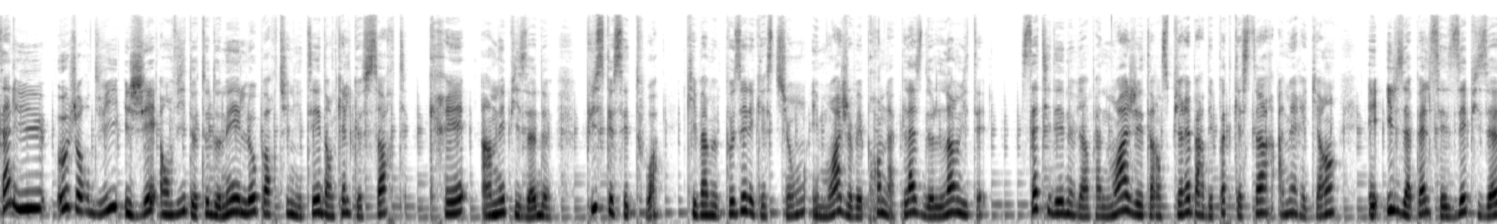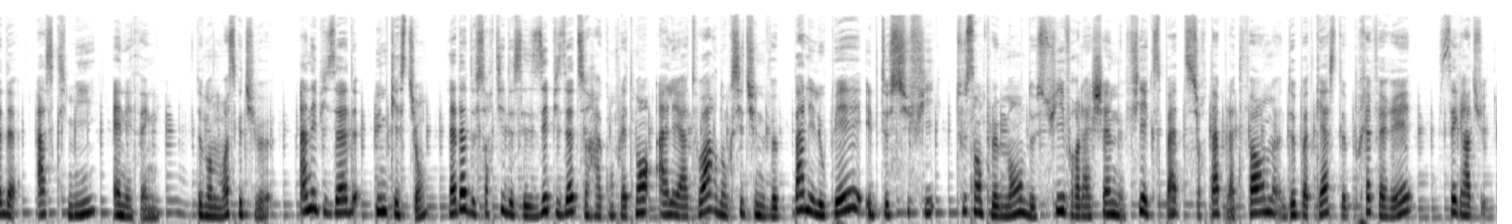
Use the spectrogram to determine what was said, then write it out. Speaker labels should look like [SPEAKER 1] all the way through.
[SPEAKER 1] Salut Aujourd'hui, j'ai envie de te donner l'opportunité d'en quelque sorte créer un épisode, puisque c'est toi qui vas me poser les questions et moi je vais prendre la place de l'invité. Cette idée ne vient pas de moi, j'ai été inspirée par des podcasteurs américains et ils appellent ces épisodes Ask Me Anything. Demande-moi ce que tu veux. Un épisode, une question. La date de sortie de ces épisodes sera complètement aléatoire, donc si tu ne veux pas les louper, il te suffit tout simplement de suivre la chaîne FiExpat sur ta plateforme de podcast préférée. C'est gratuit.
